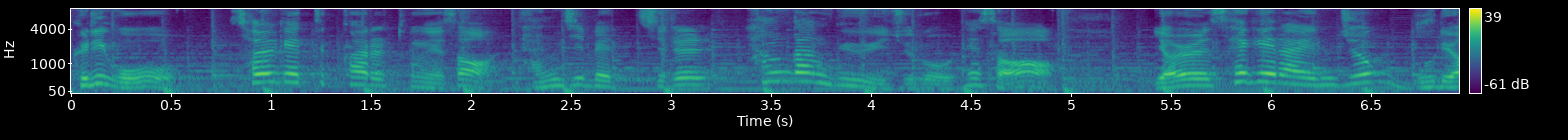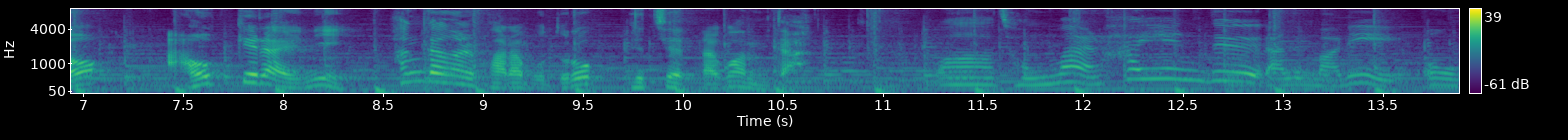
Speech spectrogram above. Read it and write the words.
그리고 설계 특화를 통해서 단지 배치를 한강 뷰 위주로 해서 13개 라인 중 무려 9개 라인이 한강을 바라보도록 배치했다고 합니다. 와, 정말 하이엔드라는 말이 어,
